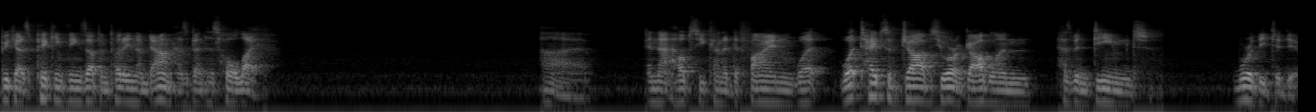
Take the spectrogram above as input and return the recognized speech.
because picking things up and putting them down has been his whole life. Uh, and that helps you kind of define what what types of jobs your goblin has been deemed worthy to do.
